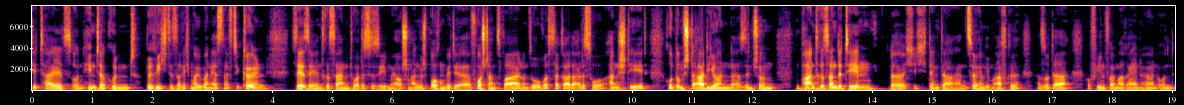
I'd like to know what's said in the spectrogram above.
Details und Hintergrundberichte, sag ich mal, über den 1. FC Köln. Sehr, sehr interessant. Du hattest es eben ja auch schon angesprochen mit der Vorstandswahl und so, was da gerade alles so ansteht, rund ums Stadion. Da sind schon ein paar interessante Themen. Äh, ich, ich denke da an Sir Henry Mafke. Also da auf jeden Fall mal reinhören und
